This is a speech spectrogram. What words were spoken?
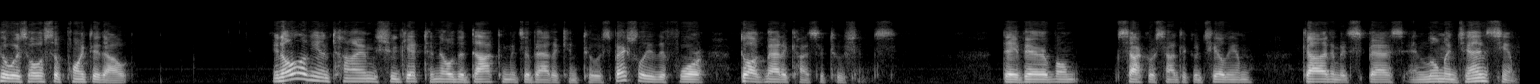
II has also pointed out, and all of you in time should get to know the documents of Vatican II, especially the four dogmatic constitutions. Dei Verbum, Sacrosanctum Concilium, Gaudium et Spes, and Lumen Gentium.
